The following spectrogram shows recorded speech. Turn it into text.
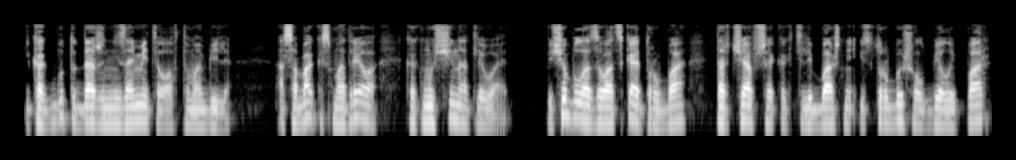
и как будто даже не заметил автомобиля, а собака смотрела, как мужчина отливает. Еще была заводская труба, торчавшая, как телебашня, из трубы шел белый пар,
